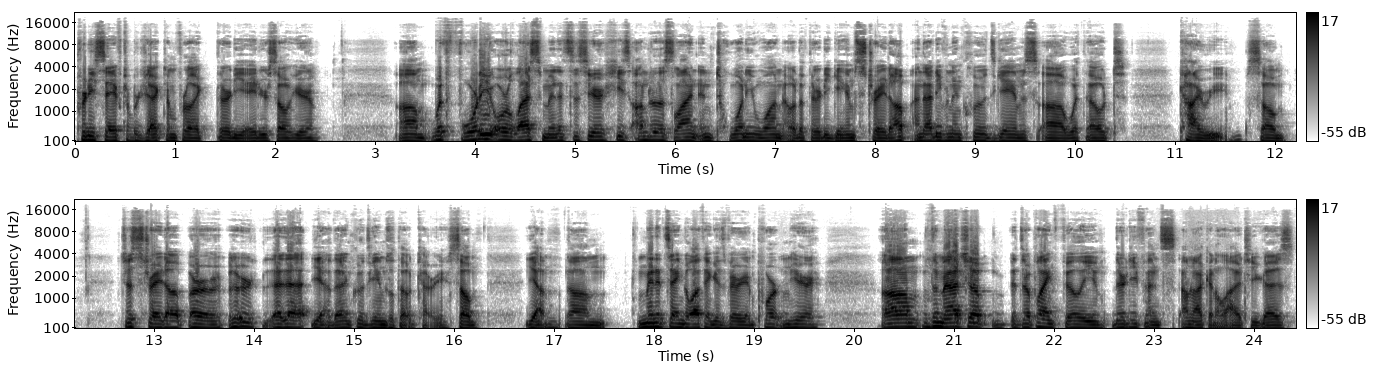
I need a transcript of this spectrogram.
pretty safe to project him for like 38 or so here. Um, with 40 or less minutes this year, he's under this line in 21 out of 30 games straight up, and that even includes games uh, without Kyrie. So just straight up, or, or that, yeah, that includes games without Kyrie. So yeah, um, minutes angle I think is very important here. Um, the matchup, they're playing Philly. Their defense, I'm not gonna lie to you guys,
